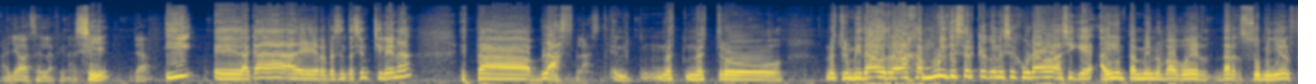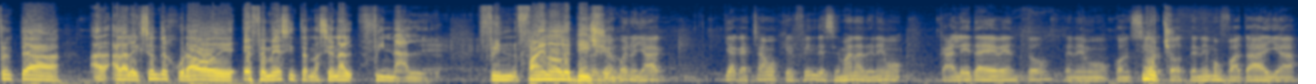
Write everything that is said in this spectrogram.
Allá va a ser la final. Sí. ¿Ya? Y eh, de acá, eh, representación chilena, está Blast. Blast. Nuestro, nuestro invitado trabaja muy de cerca con ese jurado, así que ahí también nos va a poder dar su opinión frente a, a- a la elección del jurado de FMS Internacional Final. Fin- final Edition. bueno, ya, ya cachamos que el fin de semana tenemos caleta de eventos, tenemos conciertos, Mucho. tenemos batalla.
